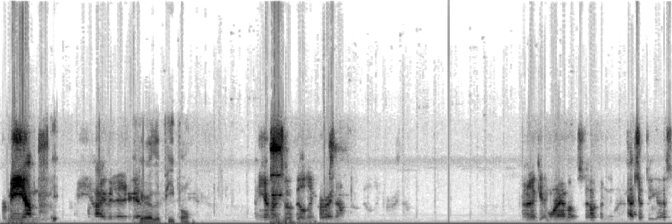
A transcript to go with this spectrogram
for me, I'm not even in it yet. hear other people. I need to run to a building for right now. I'm gonna get more ammo and stuff and catch up to you guys.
